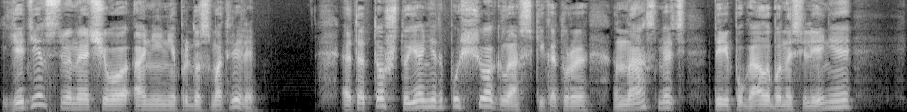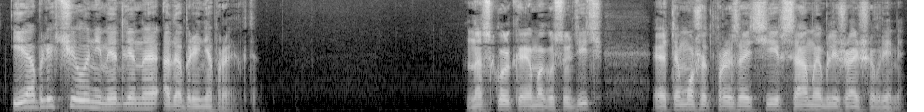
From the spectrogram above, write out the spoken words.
Единственное, чего они не предусмотрели, это то, что я не допущу огласки, которая насмерть перепугала бы население и облегчила немедленное одобрение проекта. Насколько я могу судить, это может произойти в самое ближайшее время.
